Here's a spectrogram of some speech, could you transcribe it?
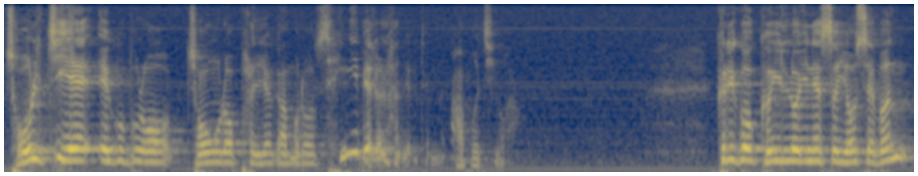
졸지에 애굽으로 종으로 팔려감으로 생이별을 하게 됩니다. 아버지와. 그리고 그 일로 인해서 요셉은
